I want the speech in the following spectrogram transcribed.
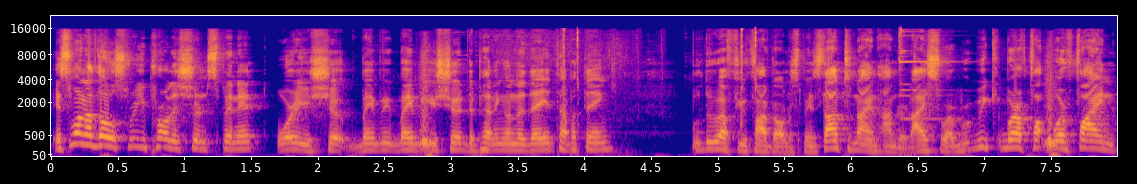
It's one of those where you probably shouldn't spin it, or you should. Maybe maybe you should, depending on the day type of thing. We'll do a few five dollar spins down to 900. I swear, we, we're we're fine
